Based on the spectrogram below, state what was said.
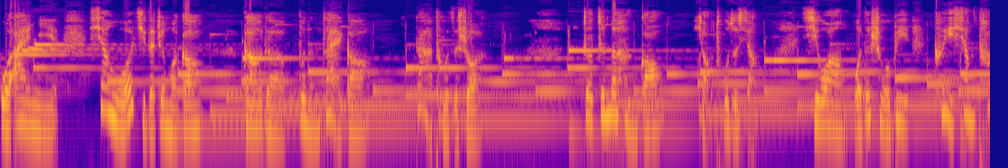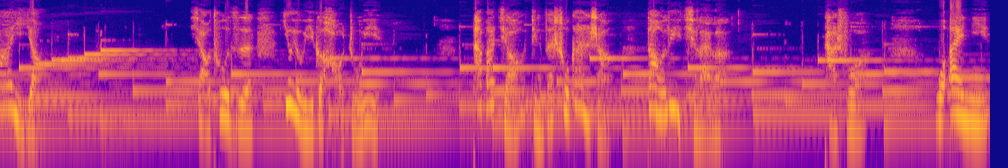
我爱你，像我举的这么高，高的不能再高。”大兔子说：“这真的很高。”小兔子想：“希望我的手臂可以像它一样。”小兔子又有一个好主意。它把脚顶在树干上，倒立起来了。他说：“我爱你，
